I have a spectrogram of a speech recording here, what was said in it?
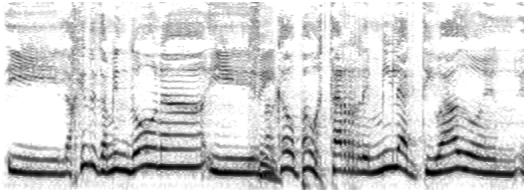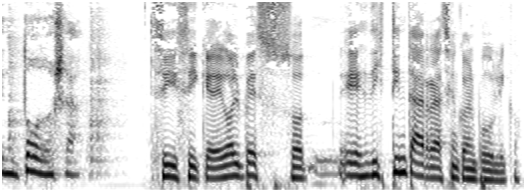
y la gente también dona y Sí. el mercado pago está remil activado en, en todo ya. Sí, sí, que de golpe es distinta la relación con el público.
